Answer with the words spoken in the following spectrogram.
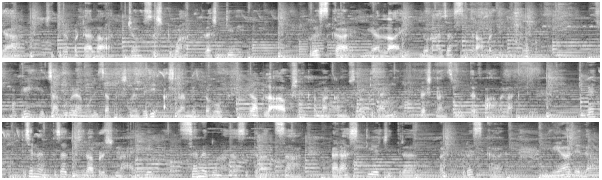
या चित्रपटाला चौसष्टवा राष्ट्रीय पुरस्कार मिळाला आहे दोन हजार सतरामध्ये ओके? हे चालू घडामोडीचा प्रश्न जरी असला मित्र हो तर आपला ऑप्शन क्रमांकानुसार या ठिकाणी प्रश्नांचं उत्तर पाहावं लागते. ठीक आहे? त्याच्यानंतरचा दुसरा प्रश्न आहे सन दोन हजार सतराचा राष्ट्रीय चित्रपट पुरस्कार मिळालेला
